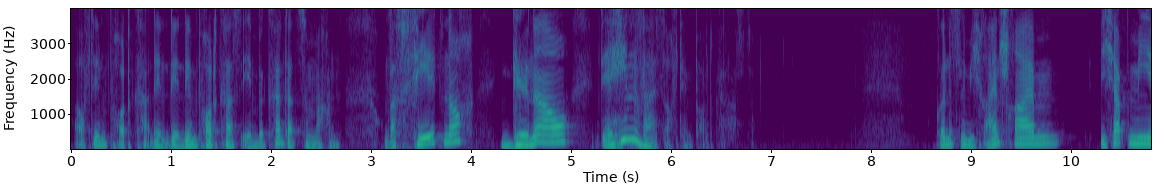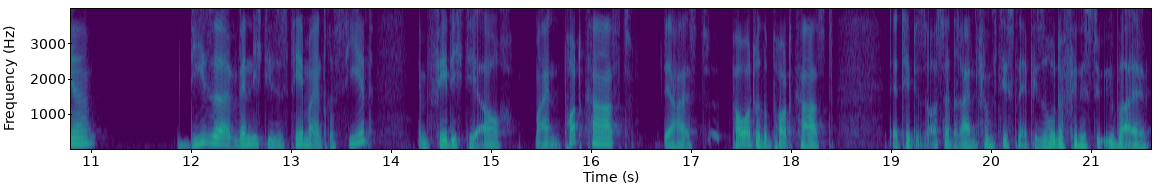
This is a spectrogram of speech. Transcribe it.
auf den, Podca den, den, den Podcast eben bekannter zu machen. Und was fehlt noch? Genau der Hinweis auf den Podcast. Könntest du nämlich reinschreiben, ich habe mir diese, wenn dich dieses Thema interessiert, empfehle ich dir auch meinen Podcast, der heißt Power to the Podcast. Der Tipp ist aus der 53. Episode, findest du überall,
